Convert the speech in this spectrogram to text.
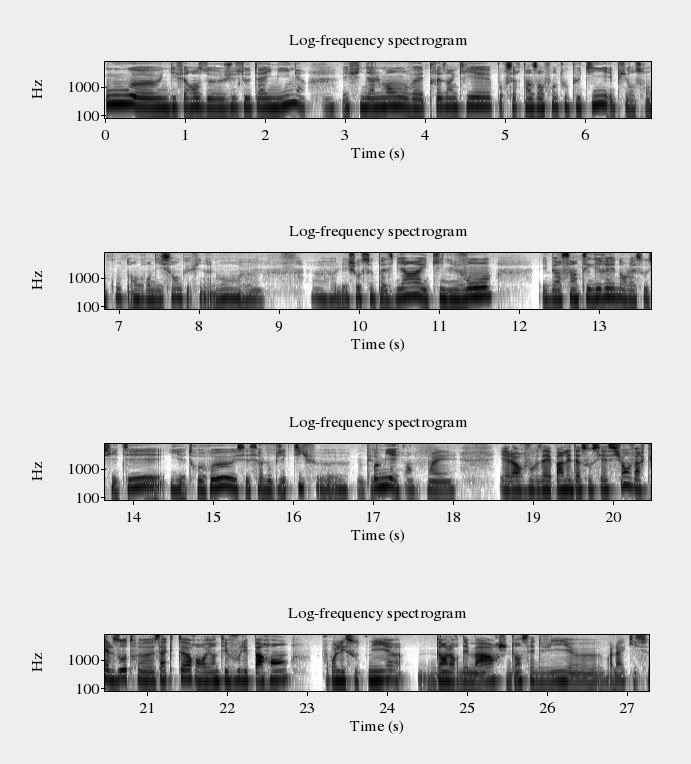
ou euh, une différence de juste de timing. Mm. Et finalement, on va être très inquiet pour certains enfants tout petits. Et puis, on se rend compte en grandissant que finalement, euh, mm. les choses se passent bien et qu'ils vont eh bien, s'intégrer dans la société, y être heureux. Et c'est ça l'objectif premier. Et alors, vous avez parlé d'associations. Vers quels autres acteurs orientez-vous les parents pour les soutenir dans leur démarche, dans cette vie euh, voilà, qui, se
